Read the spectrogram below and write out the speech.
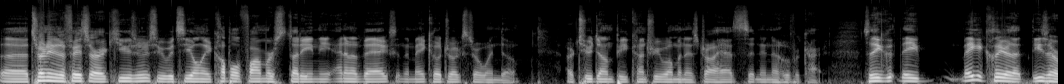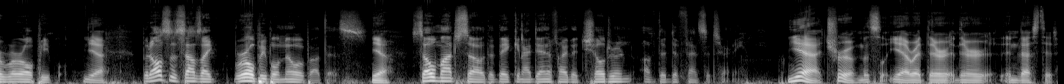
Uh, turning to face our accusers, we would see only a couple of farmers studying the enema bags in the Mayco drugstore window. Our two dumpy country women in straw hats sitting in a Hoover cart. So they, they make it clear that these are rural people. Yeah. But it also sounds like rural people know about this. Yeah. So much so that they can identify the children of the defense attorney. Yeah, true. That's yeah, right. They're they're invested.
